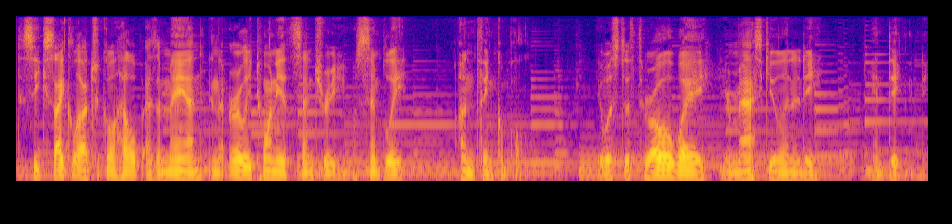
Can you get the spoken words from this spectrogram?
To seek psychological help as a man in the early 20th century was simply unthinkable. It was to throw away your masculinity and dignity.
